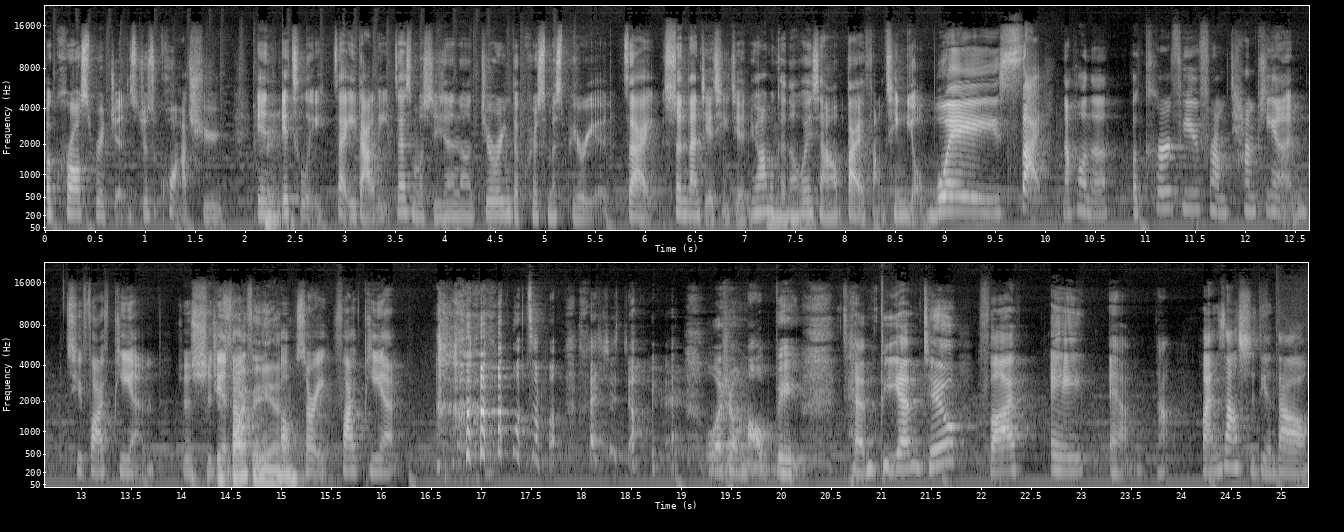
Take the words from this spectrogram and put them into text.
Across regions 就是跨区，in Italy 在意大利，在什么时间呢？During the Christmas period 在圣诞节期间，因为他们可能会想要拜访亲友，喂塞，然后呢 a curfew from 10 p.m. to 5 p.m. 就是十点到五。哦，sorry，5 p.m. 我怎么还是讲我什么毛病？10 p.m. to 5 a.m. 啊，晚上十点到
